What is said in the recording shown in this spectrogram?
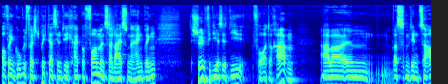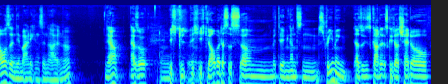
Auch wenn Google verspricht, dass sie natürlich High Performance Leistung da reinbringen. Schön für die, dass sie die vor Ort auch haben. Aber ähm, was ist mit dem Zuhause in dem eigentlichen Sinne halt, ne? Ja, also ich, gl- ich, ich glaube, das ist ähm, mit den ganzen Streaming, also dieses gerade, es gibt ja Shadow.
